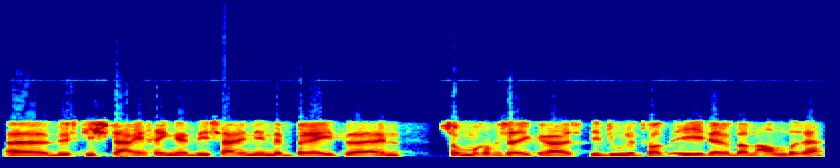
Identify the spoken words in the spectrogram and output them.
Uh, dus die stijgingen die zijn in de breedte. En sommige verzekeraars die doen het wat eerder dan andere.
